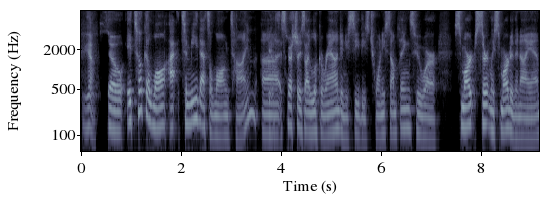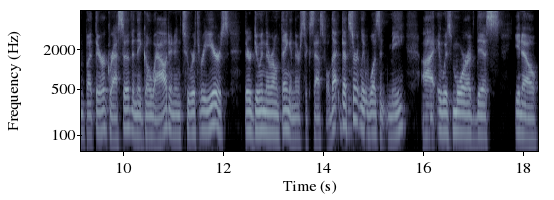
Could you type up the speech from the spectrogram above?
Yeah. So it took a long, I, to me, that's a long time, uh, Yes. especially as I look around and you see these 20 somethings who are smart, certainly smarter than I am, but they're aggressive and they go out and in two or three years, they're doing their own thing and they're successful. That, that Mhm. certainly wasn't me. Uh, it was more of this, you know,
